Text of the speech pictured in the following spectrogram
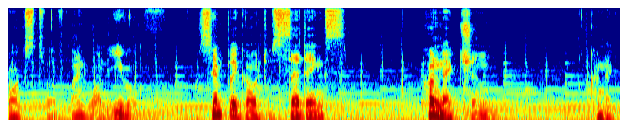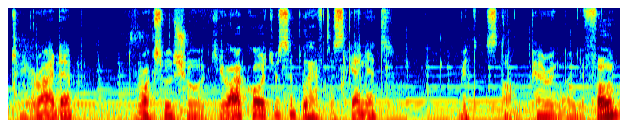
ROX 12.1 Evo. Simply go to Settings, Connection, connect to your Ride app. ROX will show a QR code, you simply have to scan it with Start Pairing on your phone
